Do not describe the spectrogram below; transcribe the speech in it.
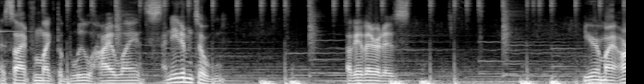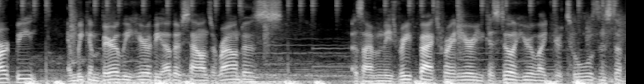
aside from like the blue highlights. I need him to... Okay, there it is. You hear my heartbeat, and we can barely hear the other sounds around us. Aside from these refacts right here, you can still hear like your tools and stuff.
